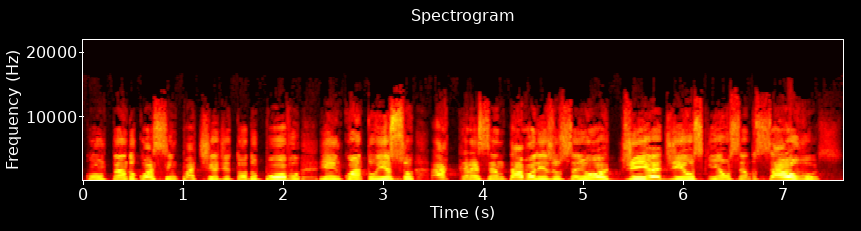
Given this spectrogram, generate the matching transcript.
contando com a simpatia de todo o povo, e enquanto isso, acrescentava-lhes o Senhor dia a dia os que iam sendo salvos.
